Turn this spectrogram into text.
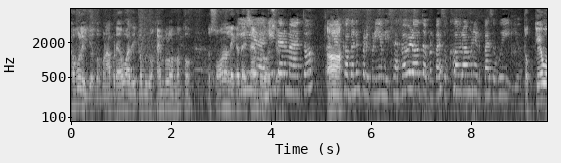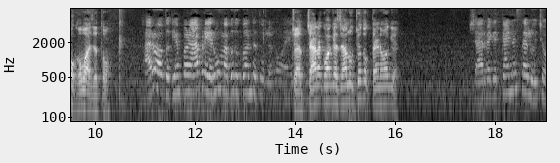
હવળી ગયો તો પણ આપણે અવાજ એટલો બધો સાંભળ્યો નતો તો સોનલે કદાચ સાંભળ્યો છે નીંદરમાં હતો ખબર નથી પડી પણ એમ હવળો હતો પણ પાછો ખવરામણે પાછો હોઈ ગયો. તો કેવો અવાજ હતો? સારો આવતો તેમ પણ આપણે રૂમમાં બધું બંધ હતું એટલે ચાર ચારક વાગે ચાલુ થયો તો ત્રણ વાગે? ચાર વાગે કઈ નથી ચાલુ છો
